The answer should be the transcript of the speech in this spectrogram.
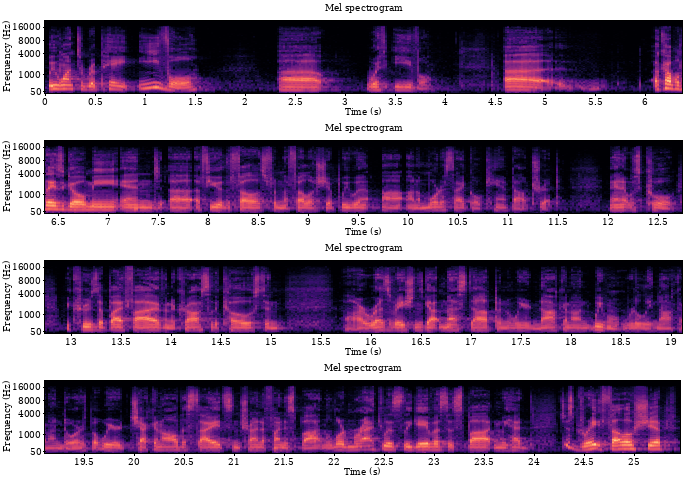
We want to repay evil uh, with evil. Uh, a couple days ago, me and uh, a few of the fellows from the fellowship, we went uh, on a motorcycle campout trip. Man, it was cool. We cruised up I 5 and across to the coast, and uh, our reservations got messed up, and we were knocking on, we weren't really knocking on doors, but we were checking all the sites and trying to find a spot. And the Lord miraculously gave us a spot, and we had just great fellowship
